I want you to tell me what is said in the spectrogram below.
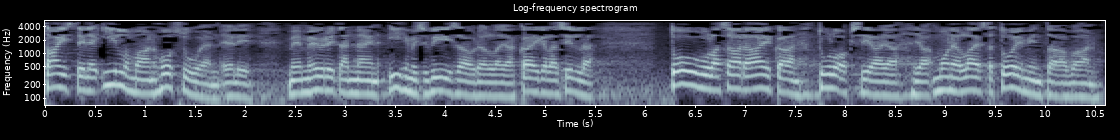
taistele ilmaan hosuen, eli me emme yritä näin ihmisviisaudella ja kaikella sillä touhulla saada aikaan tuloksia ja, ja monenlaista toimintaa, vaan,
